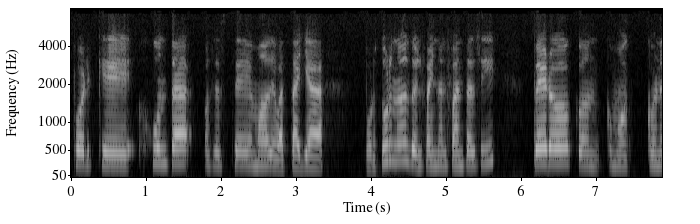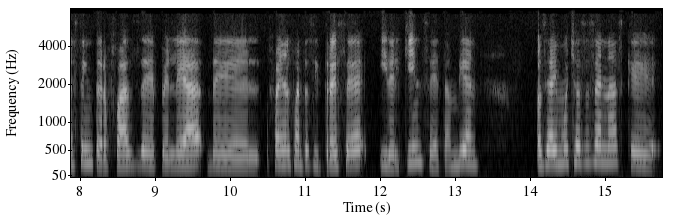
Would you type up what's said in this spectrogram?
porque junta, o sea, este modo de batalla por turnos del Final Fantasy, pero con como con esta interfaz de pelea del Final Fantasy 13 y del 15 también. O sea, hay muchas escenas que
